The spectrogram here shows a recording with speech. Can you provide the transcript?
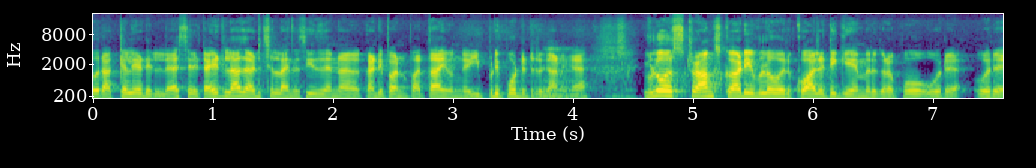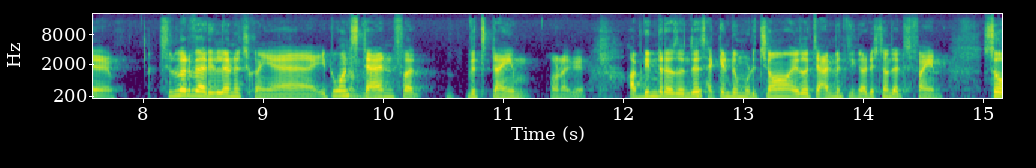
ஒரு அக்கலேட் இல்லை. சரி டைட்டிலாவது அடிச்சிடலாம் இந்த சீசன் கண்டிப்பான்னு பார்த்தா இவங்க இப்படி போட்டுட்டு இருக்கானுங்க. இவ்வளோ ஒரு ஸ்ட்ராங் ஸ்குவாட் இவ்வளோ ஒரு குவாலிட்டி கேம் இருக்கிறப்போ ஒரு ஒரு சில்வர் வேர் இல்லைன்னு வச்சுக்கோயேன். It won't stand for with time உனக்கு. அப்படின்றது வந்து செகண்ட் முடிச்சோம். ஏதோ சாம்பியன்ஸ் லீக் அடிச்சோம் தட்ஸ் ஃபைன் ஸோ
